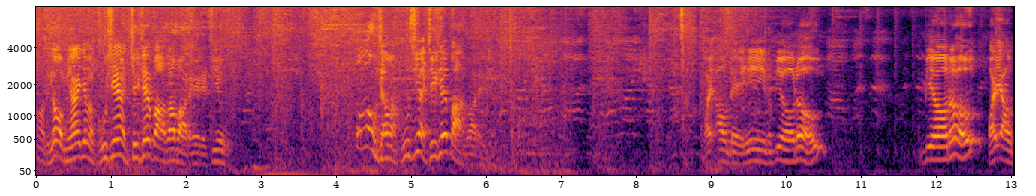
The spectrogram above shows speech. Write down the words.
ဟောဒီလောက်အများကြီးကျမှဂူရှင်းကဂျိတ်ထဲပါသွားပါတယ်တဲ့ကြည့်ဦးတော့အောင်ကြမှာဂူရှင်းကဂျိတ်ထဲပါသွားတယ်ဗျ ဝိုက်အောက်တယ်ဟေးမပျော်တော့ဘူးမပျော်တော့ဘူးဝိုက်အောက်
